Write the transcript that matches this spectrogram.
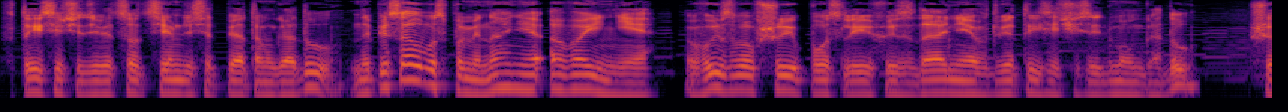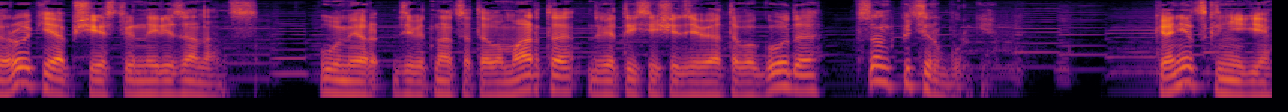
В 1975 году написал воспоминания о войне, вызвавшие после их издания в 2007 году широкий общественный резонанс. Умер 19 марта 2009 года в Санкт-Петербурге. Конец книги.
